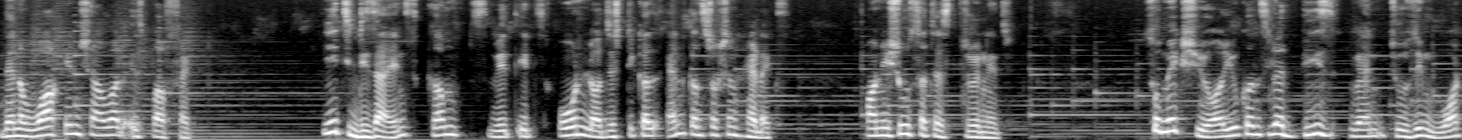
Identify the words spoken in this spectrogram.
then a walk-in shower is perfect. Each design comes with its own logistical and construction headaches on issues such as drainage. So make sure you consider these when choosing what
